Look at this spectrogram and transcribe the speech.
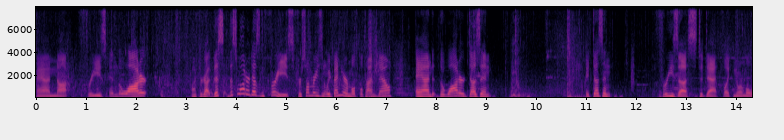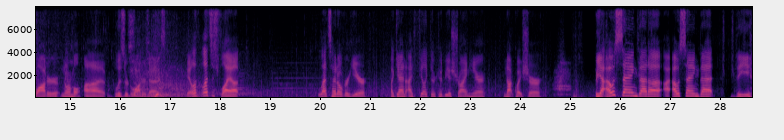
And not freeze in the water. Oh, I forgot, this, this water doesn't freeze. For some reason, we've been here multiple times now, and the water doesn't... It doesn't freeze us to death like normal water, normal uh, blizzard water does. Okay, let, let's just fly up. Let's head over here. Again, I feel like there could be a shrine here. Not quite sure. But yeah, I was saying that uh, I, I was saying that the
